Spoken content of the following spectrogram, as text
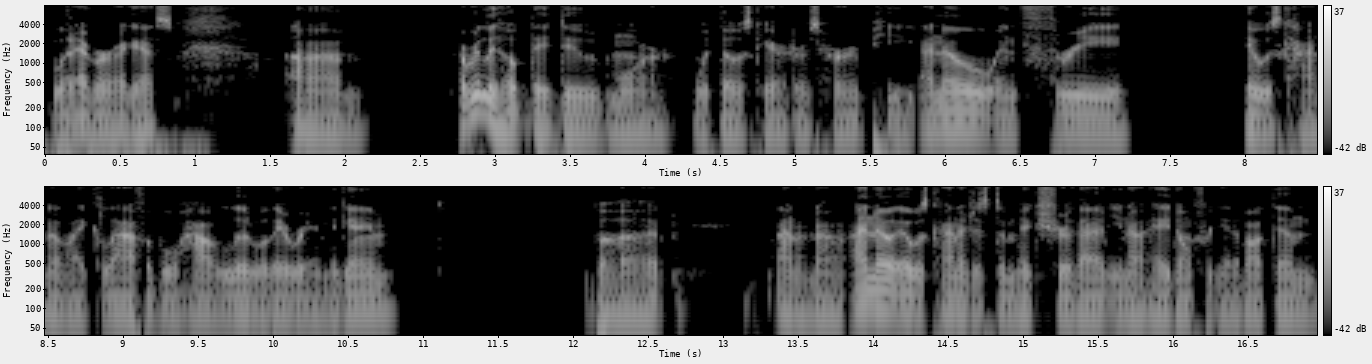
Whatever, I guess. Um, I really hope they do more with those characters, her and Pete. I know in three, it was kind of like laughable how little they were in the game. But I don't know. I know it was kind of just to make sure that, you know, hey, don't forget about them.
